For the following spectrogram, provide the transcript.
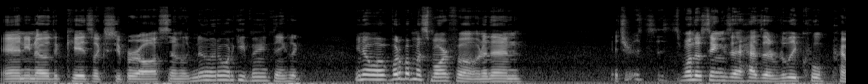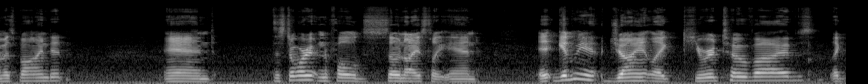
And you know, the kid's like super awesome. Like, no, I don't want to keep anything. He's like, you know what? What about my smartphone? And then it's, it's it's one of those things that has a really cool premise behind it, and the story unfolds so nicely and it gives me giant like Kirito vibes, like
